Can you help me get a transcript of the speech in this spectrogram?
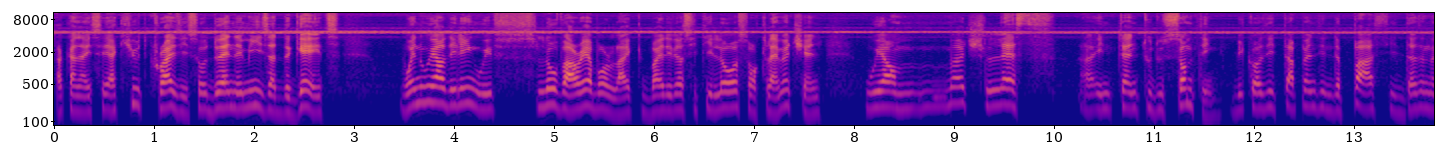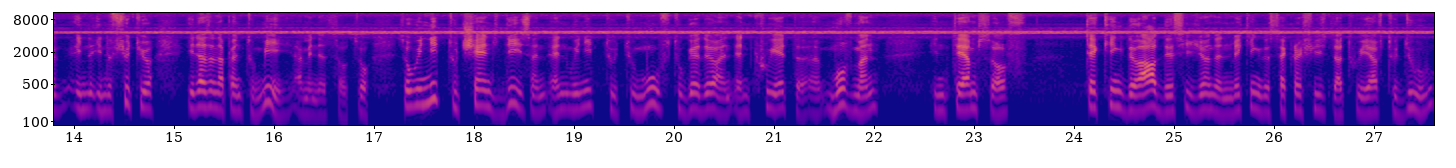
how can I say, acute crisis, so the enemy is at the gates, when we are dealing with slow variable like biodiversity loss or climate change, we are much less uh, intent to do something because it happens in the past, it doesn't, in, in the future, it doesn't happen to me. I mean, so, so, so we need to change this and, and we need to, to move together and, and create a movement in terms of taking the hard decision and making the sacrifice that we have to do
